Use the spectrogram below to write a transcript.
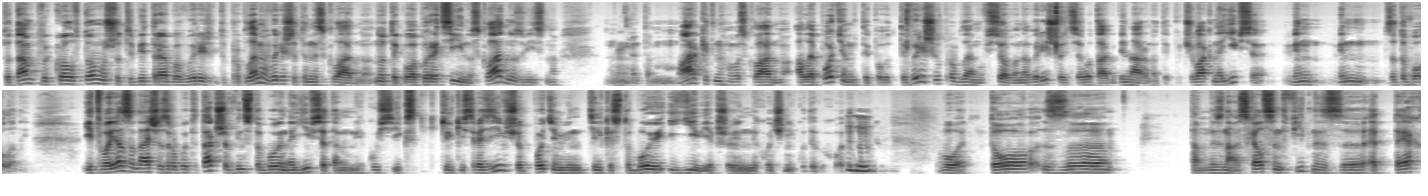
то там прикол в тому, що тобі треба вирішити проблему вирішити не складно. Ну, типу, операційно складно, звісно, там маркетингово складно, але потім, типу, ти вирішив проблему, все, вона вирішується отак, бінарно. Типу, чувак наївся, він він задоволений. І твоя задача зробити так, щоб він з тобою наївся там якусь ікс кількість разів, щоб потім він тільки з тобою і їв, якщо він не хоче нікуди виходити. Mm-hmm. От. То з там, не знаю, з Health and Fitness, з EdTech,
